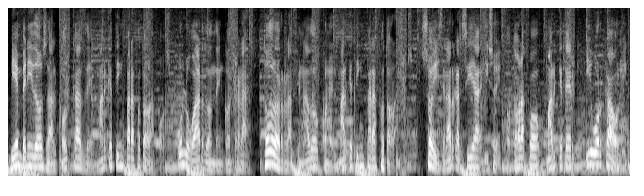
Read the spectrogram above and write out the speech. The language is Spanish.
Bienvenidos al podcast de Marketing para Fotógrafos, un lugar donde encontrarás todo lo relacionado con el marketing para fotógrafos. Soy Gerard García y soy fotógrafo, marketer y workaholic.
